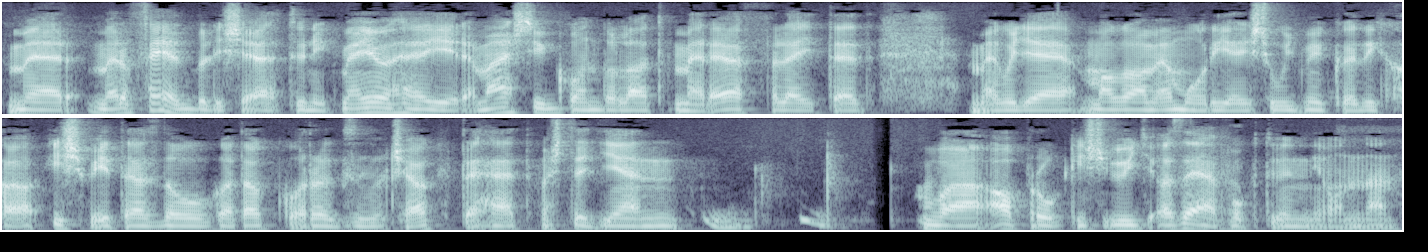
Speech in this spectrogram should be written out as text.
mert, mert a fejedből is eltűnik, mert jön helyére másik gondolat, mert elfelejted, meg ugye maga a memória is úgy működik, ha ismételsz dolgokat, akkor rögzül csak, tehát most egy ilyen apró kis ügy, az el fog tűnni onnan.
